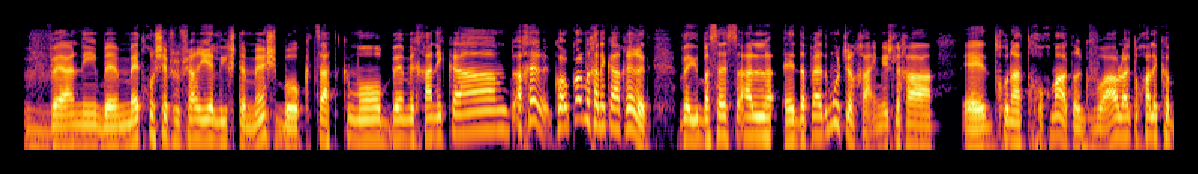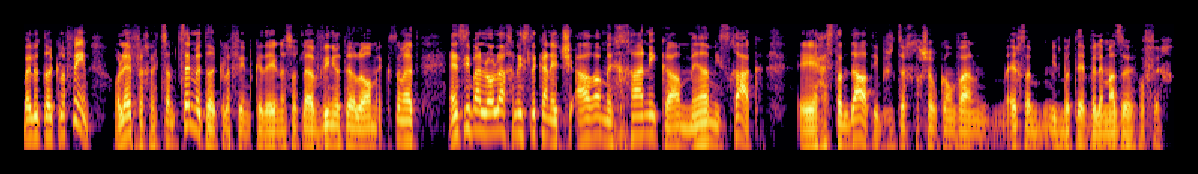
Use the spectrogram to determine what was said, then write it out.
ואני באמת חושב שאפשר יהיה להשתמש בו קצת כמו במכניקה אחרת כל, כל מכניקה אחרת. והתבסס על אה, דפי הדמות שלך. אם יש לך אה, תכונת חוכמה יותר גבוהה אולי תוכל לקבל יותר קלפים. או להפך לצמצם יותר קלפים כדי לנסות להבין יותר לעומק. זאת אומרת אין סיבה לא להכניס לכאן את שאר המכניקה מהמשחק. הסטנדרטי פשוט צריך לחשוב כמובן איך זה מתבטא ולמה זה הופך.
